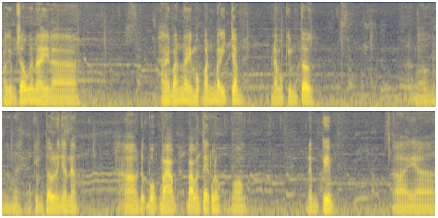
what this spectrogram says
ba kim xấu cái này là hai bánh này, một bánh 700 là một kim tư. Mở bỏ cái này, một kim tư nữa nha nè. Ở được bốn, ba ba bánh tét luôn. Ngon năm kim. Rồi à,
